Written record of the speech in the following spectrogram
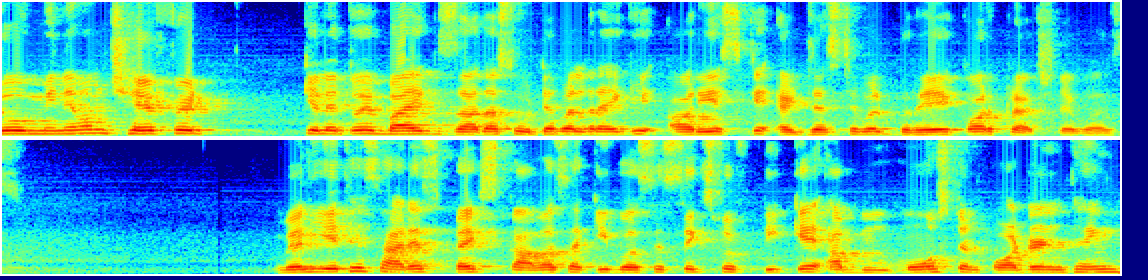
तो मिनिमम छः फिट के लिए तो ये बाइक ज़्यादा सूटेबल रहेगी और ये इसके एडजस्टेबल ब्रेक और क्लच लेवर्स वेल ये थे सारे स्पेक्स कावासाकी वर्सेस 650 के अब most important thing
